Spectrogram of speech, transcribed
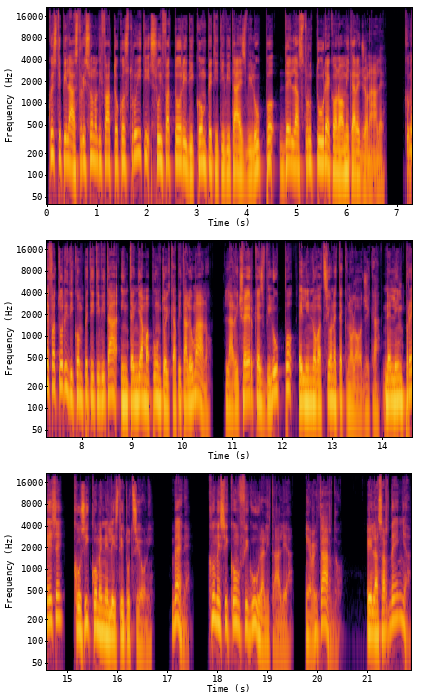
Questi pilastri sono di fatto costruiti sui fattori di competitività e sviluppo della struttura economica regionale. Come fattori di competitività intendiamo appunto il capitale umano, la ricerca e sviluppo e l'innovazione tecnologica, nelle imprese così come nelle istituzioni. Bene, come si configura l'Italia? In ritardo. E la Sardegna?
